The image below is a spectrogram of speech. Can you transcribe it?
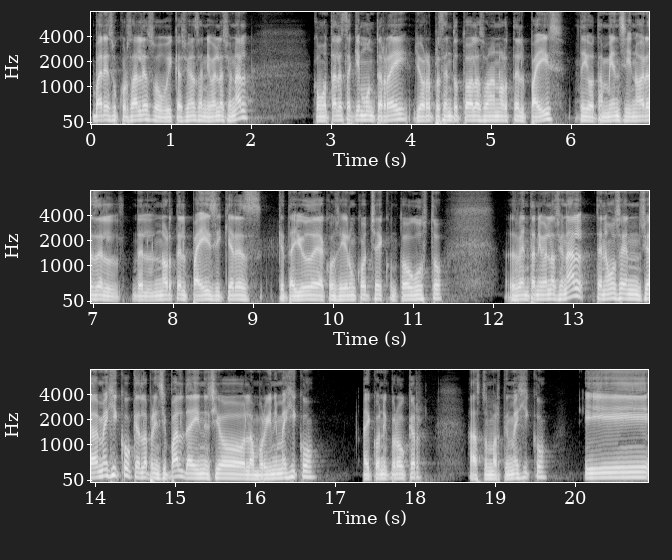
varias sucursales o ubicaciones a nivel nacional. Como tal está aquí en Monterrey. Yo represento toda la zona norte del país. Te digo, también si no eres del, del norte del país y quieres que te ayude a conseguir un coche, con todo gusto. Es venta a nivel nacional. Tenemos en Ciudad de México, que es la principal. De ahí inició Lamborghini México, Iconic Broker, Aston Martin México. Y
